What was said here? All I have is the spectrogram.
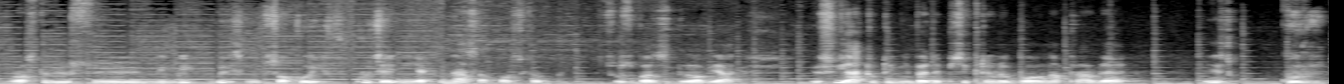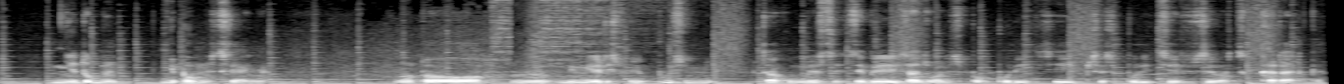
Po prostu już y, by- byliśmy w szoku i wkurzeni, jak nasza polska służba zdrowia. Już ja tutaj nie będę przykrył, bo naprawdę jest kur... nie do nie pomyślenia. No to y, my mieliśmy później taką myśl, żeby zadzwonić po policję i przez policję wzywać karetkę.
